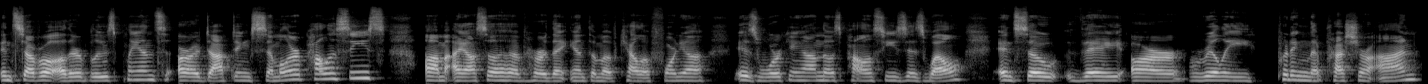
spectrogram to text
and several other Blues plans are adopting similar policies. Um, I also have heard that Anthem of California is working on those policies as well. And so they are really putting the pressure on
